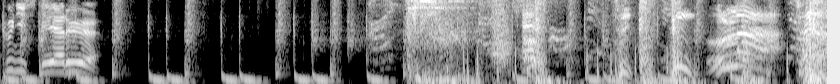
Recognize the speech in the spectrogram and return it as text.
楽にしてやる。せい。うんおら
